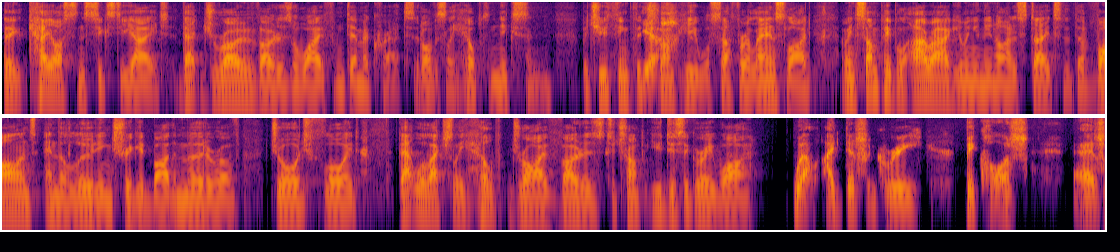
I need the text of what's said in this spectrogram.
The chaos in 68, that drove voters away from Democrats. It obviously helped Nixon. But you think that yes. Trump here will suffer a landslide? I mean, some people are arguing in the United States that the violence and the looting triggered by the murder of George Floyd, that will actually help drive voters to Trump. You disagree. Why? Well, I disagree because, as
